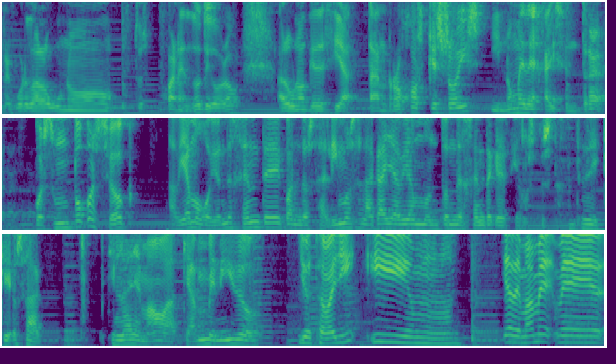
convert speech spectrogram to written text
Recuerdo alguno, esto es poco anecdótico, ¿no? alguno que decía, tan rojos que sois y no me dejáis entrar. Pues un poco shock. Había mogollón de gente. Cuando salimos a la calle había un montón de gente que decíamos, ¿pero esta gente de qué? O sea, ¿quién la ha llamado? ¿A qué han venido? Yo estaba allí y, mm, además me, me-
